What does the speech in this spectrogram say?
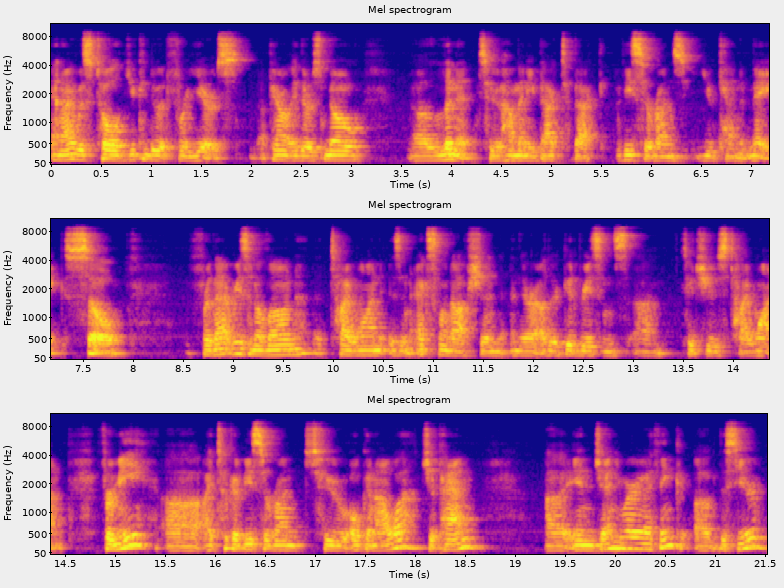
And I was told you can do it for years. Apparently, there's no uh, limit to how many back to back visa runs you can make. So, for that reason alone, Taiwan is an excellent option, and there are other good reasons um, to choose Taiwan. For me, uh, I took a visa run to Okinawa, Japan, uh, in January, I think, of this year,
